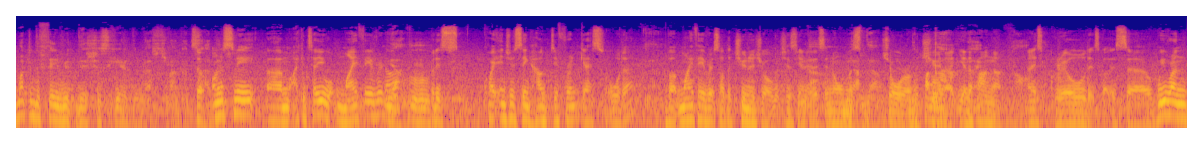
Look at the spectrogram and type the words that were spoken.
What are the favorite dishes here at the restaurant? So honestly, um, I can tell you what my favorite are, Yeah, mhm. but it's quite interesting how different guests order. Yeah. But my favorites are the tuna jaw, which is you know Yeah, this enormous jaw of The a tuna, panga, yeah, the right? panga, Oh. and it's grilled. It's got this. Uh, we run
